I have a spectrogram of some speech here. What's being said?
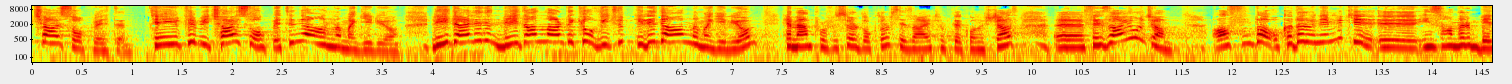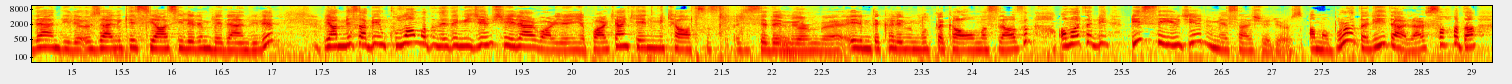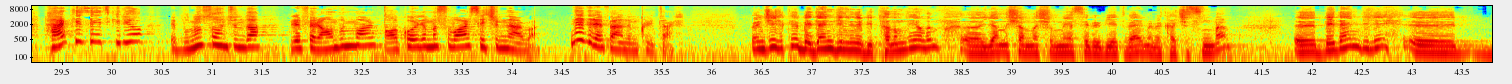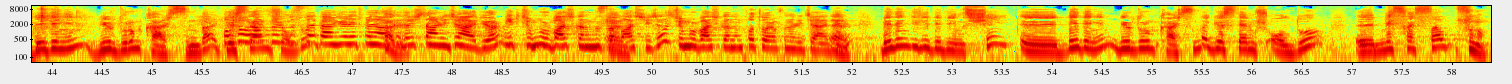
bir çay sohbeti. Keyifli bir çay sohbeti ne anlama geliyor? Liderlerin meydanlardaki o vücut dili ne anlama geliyor? Hemen Profesör Doktor Sezai Türk'le konuşacağız. Ee, Sezai Hocam aslında o kadar önemli ki e, insanların beden dili özellikle siyasilerin beden dili. Yani mesela benim kullanmadan edemeyeceğim şeyler var yayın yaparken kendimi kağıtsız hissedemiyorum. Ee, Elimde kalemin mutlaka olması lazım. Ama tabii biz seyirciye bir mesaj veriyoruz. Ama burada liderler sahada herkesi etkiliyor ve bunun sonucunda referandum var, halk oylaması var, seçimler var. Nedir efendim kriter? Öncelikle beden dilini bir tanımlayalım. Ee, yanlış anlaşılmaya sebebiyet vermemek açısından. Ee, beden dili e, bedenin bir durum karşısında göstermiş olduğu... ben yönetmen Tabii. arkadaştan rica ediyorum. İlk Cumhurbaşkanımızla Evet. başlayacağız. Cumhurbaşkanının fotoğrafını rica ederim. Evet. Beden dili dediğimiz şey e, bedenin bir durum karşısında göstermiş olduğu e, mesajsal sunum.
